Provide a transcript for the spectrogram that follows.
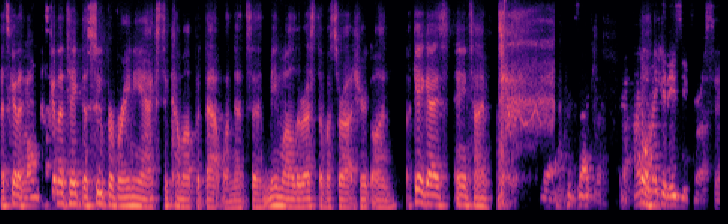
that's gonna it's gonna take the super brainiacs to come up with that one. That's a, meanwhile the rest of us are out here going, okay, guys, anytime. yeah, exactly. Yeah. How you make it easy for us? Yeah.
